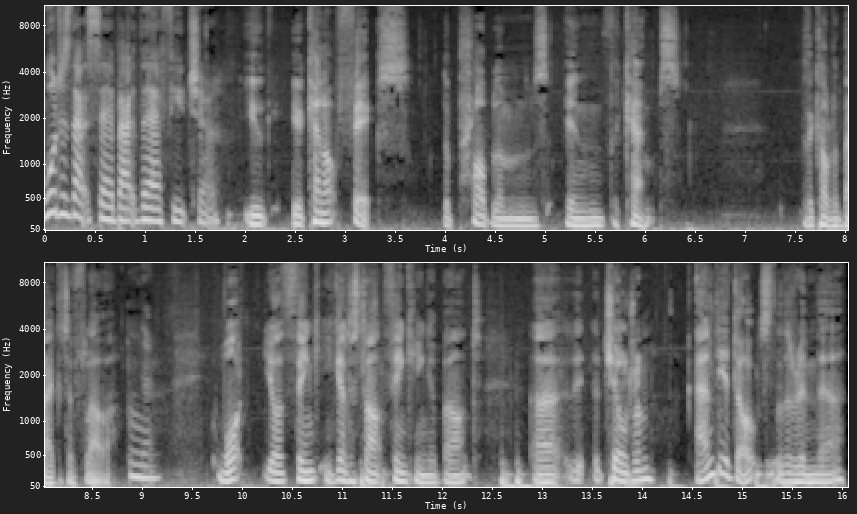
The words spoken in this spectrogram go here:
What does that say about their future? You you cannot fix the problems in the camps with a couple of bags of flour. No. What you're think you're going to start thinking about uh, the children and the adults that are in there.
